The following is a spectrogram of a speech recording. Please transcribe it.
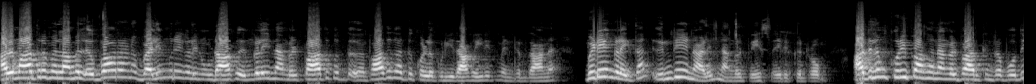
அது மாத்திரமில்லாமல் எவ்வாறான வழிமுறைகளின் ஊடாக எங்களை நாங்கள் பாதுகாத்து பாதுகாத்துக் கொள்ளக்கூடியதாக இருக்கும் என்கிறதான விடயங்களைத்தான் இன்றைய நாளில் நாங்கள் பேச இருக்கின்றோம். அதிலும் குறிப்பாக நாங்கள் பார்க்கின்ற போது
